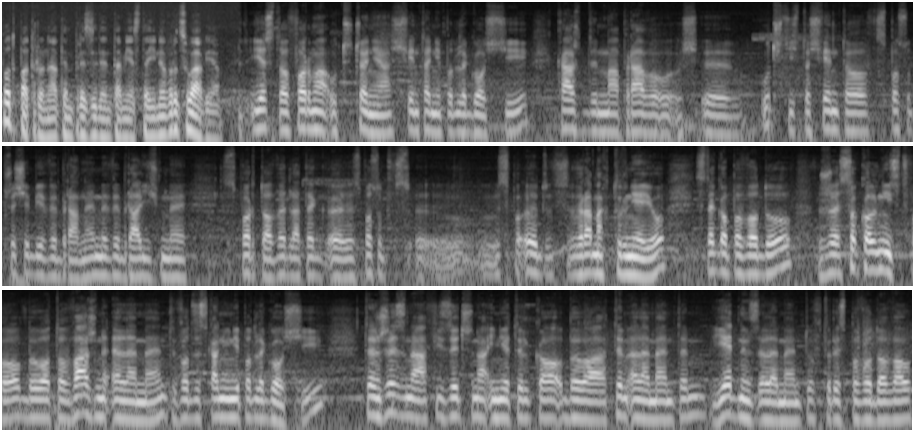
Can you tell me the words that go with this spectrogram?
pod patronatem prezydenta miasta Inowrocławia. Jest to forma uczczenia święta niepodległości. Każdy ma prawo y, uczcić to święto w sposób przez siebie wybrany. My wybraliśmy sportowe, dlatego y, sposób w, y, w ramach turnieju z tego powodu, że sokolnictwo było to ważny element w odzyskaniu niepodległości. Tężyzna fizyczna i nie tylko była tym elementem, jednym z elementów, który spowodował,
